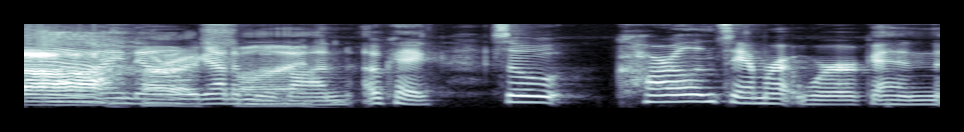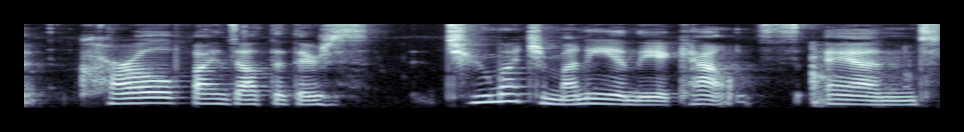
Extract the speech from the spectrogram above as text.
Ah, I know. right, we got to move on. Okay. So Carl and Sam are at work, and Carl finds out that there's too much money in the accounts. And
